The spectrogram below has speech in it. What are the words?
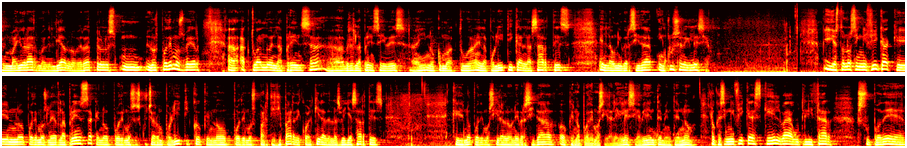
el, mayor arma del diablo, ¿verdad? Pero los, mm, los podemos ver ah, actuando en la prensa. Abres la prensa y ves ahí, ¿no? Cómo actúa. En la política, en las artes, en la universidad, incluso en la iglesia. Y esto no significa que no podemos leer la prensa, que no podemos escuchar a un político, que no podemos participar de cualquiera de las bellas artes que no podemos ir a la universidad o que no podemos ir a la iglesia, evidentemente no. Lo que significa es que Él va a utilizar su poder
